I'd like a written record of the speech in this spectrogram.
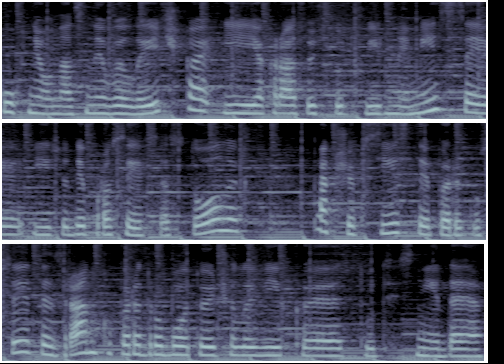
Кухня у нас невеличка, і якраз ось тут вільне місце, і сюди просився столик. Так, щоб сісти, перекусити. Зранку перед роботою чоловік е, тут снідає.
